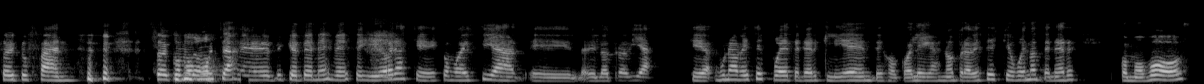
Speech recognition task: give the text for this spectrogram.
Soy tu fan. Soy como muchas que tenés de seguidoras que, como decía eh, el otro día, que una veces puede tener clientes o colegas, ¿no? Pero a veces es que bueno tener como vos,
